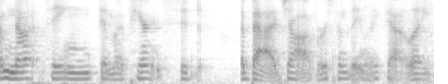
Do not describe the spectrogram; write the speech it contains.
I'm not saying that my parents did a bad job or something like that. Like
